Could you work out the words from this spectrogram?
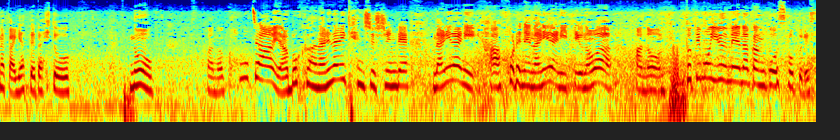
なんかやってた人の、あの、こんにちはみたいな、僕は何々県出身で、何々、あ、これね、何々っていうのは、あの、とても有名な観光スポットです。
